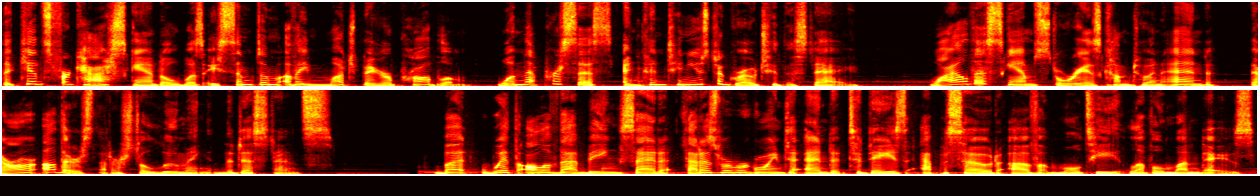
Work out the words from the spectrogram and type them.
The Kids for Cash scandal was a symptom of a much bigger problem, one that persists and continues to grow to this day. While this scam story has come to an end, there are others that are still looming in the distance. But with all of that being said, that is where we're going to end today's episode of Multi Level Mondays.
